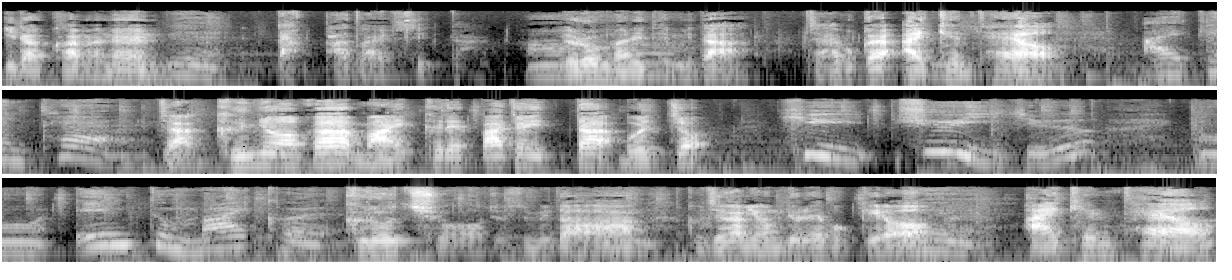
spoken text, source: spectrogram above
이라고 하면은 예. 딱 봐도 알 수 있다. 아. 이런 말이 됩니다. 자, 해볼까요? I can tell. I can tell. 자, 그녀가 마이클에 빠져 있다. 뭐였죠? He, she is 어, into Michael. 그렇죠. 좋습니다. 그럼 제가 연결을 해볼게요. 네. I can tell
